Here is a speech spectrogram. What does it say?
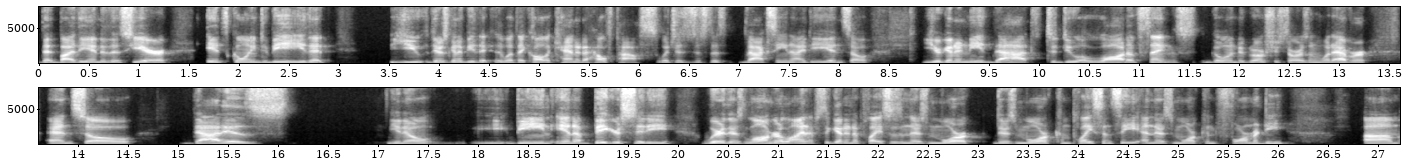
that by the end of this year, it's going to be that you there's going to be the, what they call the Canada Health Pass, which is just this vaccine ID, and so you're going to need that to do a lot of things, go into grocery stores and whatever, and so that is, you know, being in a bigger city where there's longer lineups to get into places and there's more there's more complacency and there's more conformity um,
